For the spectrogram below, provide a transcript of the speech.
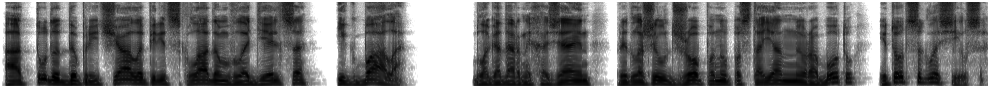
а оттуда до причала перед складом владельца Игбала. Благодарный хозяин предложил Джоппану постоянную работу, и тот согласился.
